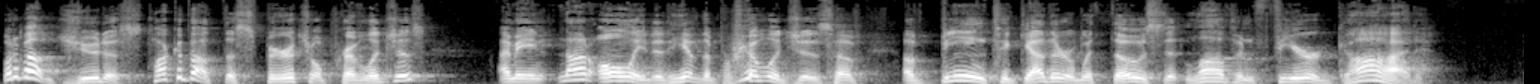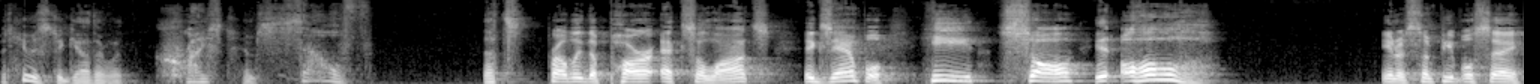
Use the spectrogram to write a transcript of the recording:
What about Judas? Talk about the spiritual privileges. I mean, not only did he have the privileges of, of being together with those that love and fear God, but he was together with Christ himself. That's probably the par excellence example. He saw it all. You know, some people say,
